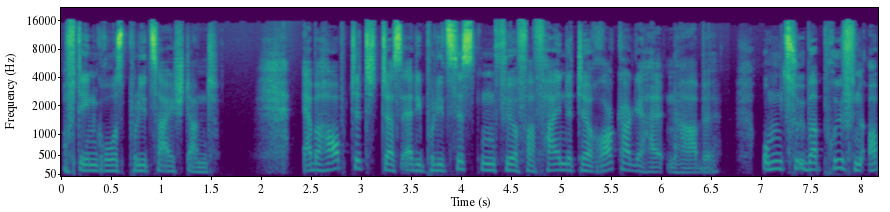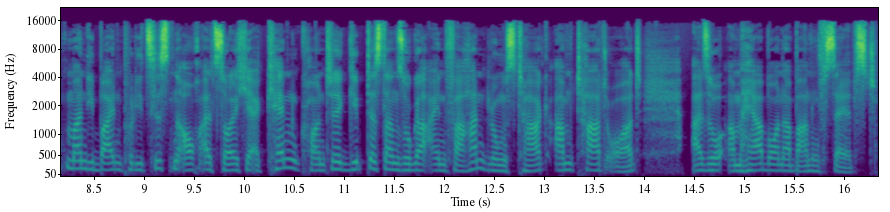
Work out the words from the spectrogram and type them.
auf denen groß Polizei stand. Er behauptet, dass er die Polizisten für verfeindete Rocker gehalten habe. Um zu überprüfen, ob man die beiden Polizisten auch als solche erkennen konnte, gibt es dann sogar einen Verhandlungstag am Tatort, also am Herborner Bahnhof selbst.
